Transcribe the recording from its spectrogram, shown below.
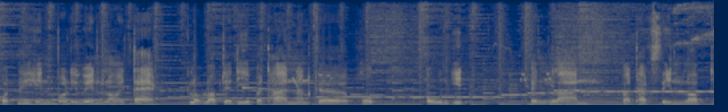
กฏให้เห็นบริเวณรอยแตก รอบๆเจดีย์ประธานนั้นก็พบปูนอิฐเป็นลานประทักษิณรอบเจ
